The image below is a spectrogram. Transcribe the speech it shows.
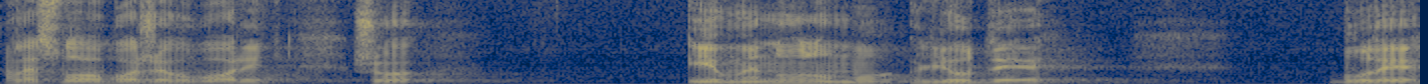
Але Слово Боже говорить, що і в минулому люди були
